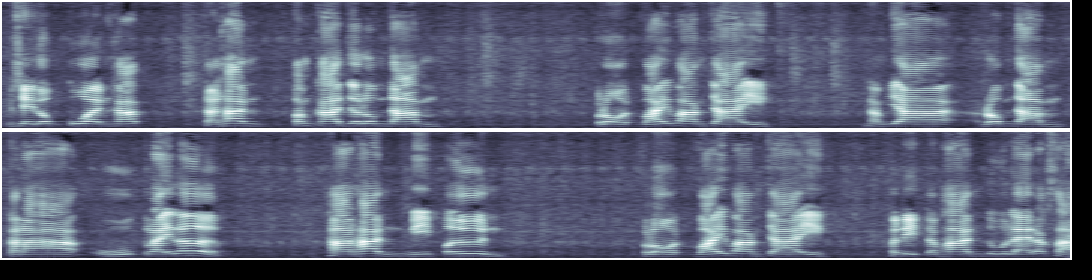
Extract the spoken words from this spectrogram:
ไม่ใช่รบกวนครับ ถ้าท่านต้องการจะลมดำโปรดไว้วางใจ น้ำยารมดำตราอูไกลเลิก ถ้าท่านมีปืน โปรดไว้วางใจ ผลิตภัณฑ์ดูแลรักษา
